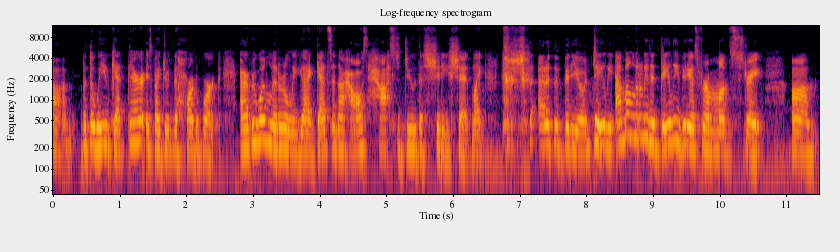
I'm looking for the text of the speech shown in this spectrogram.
um, but the way you get there is by doing the hard work everyone literally that gets in the house has to do the shitty shit like edit the video daily Emma literally did daily videos for a month straight um,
